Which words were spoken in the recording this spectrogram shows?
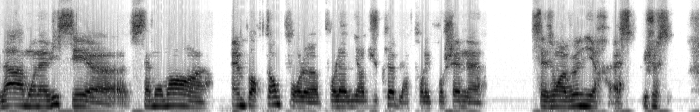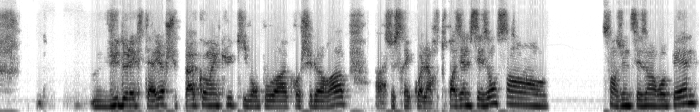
là, à mon avis, c'est, euh, un moment, euh, important pour le pour l'avenir du club là pour les prochaines euh, saisons à venir. Je, vu de l'extérieur, je suis pas convaincu qu'ils vont pouvoir accrocher l'Europe. Ah, ce serait quoi leur troisième saison sans sans une saison européenne?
